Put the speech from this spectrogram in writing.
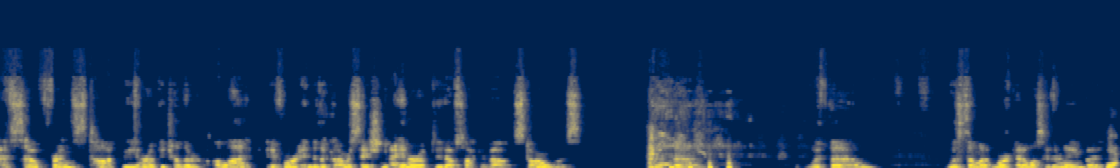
that's how friends talk. We interrupt each other a lot if we're into the conversation. I interrupted. I was talking about Star Wars with uh, with um with someone at work. I don't want to say their name, but Yeah.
